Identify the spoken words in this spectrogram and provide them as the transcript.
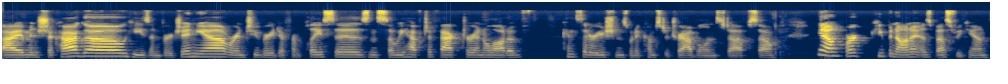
I'm in Chicago, he's in Virginia. We're in two very different places, and so we have to factor in a lot of considerations when it comes to travel and stuff. So, you know, we're keeping on it as best we can.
